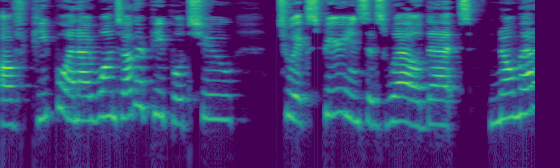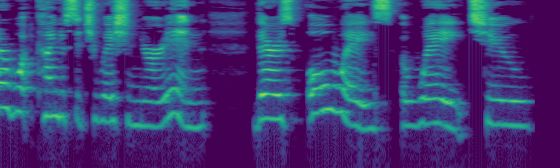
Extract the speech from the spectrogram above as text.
of people and i want other people to to experience as well that no matter what kind of situation you're in there's always a way to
